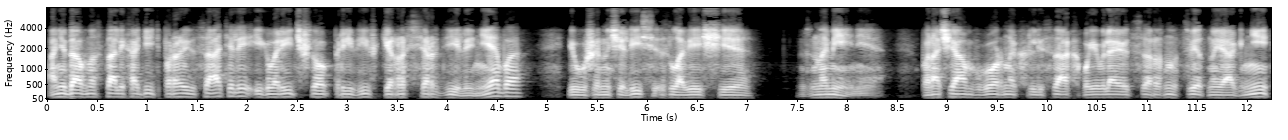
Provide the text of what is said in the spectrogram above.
А недавно стали ходить прорицатели и говорить, что прививки рассердили небо, и уже начались зловещие знамения. По ночам в горных лесах появляются разноцветные огни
